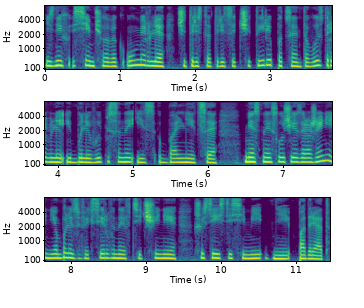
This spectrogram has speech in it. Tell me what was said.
Из них 7 человек умерли, 434 пациента выздоровели и были выписаны из больницы. Местные случаи заражения не были зафиксированы в течение 67 дней подряд.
